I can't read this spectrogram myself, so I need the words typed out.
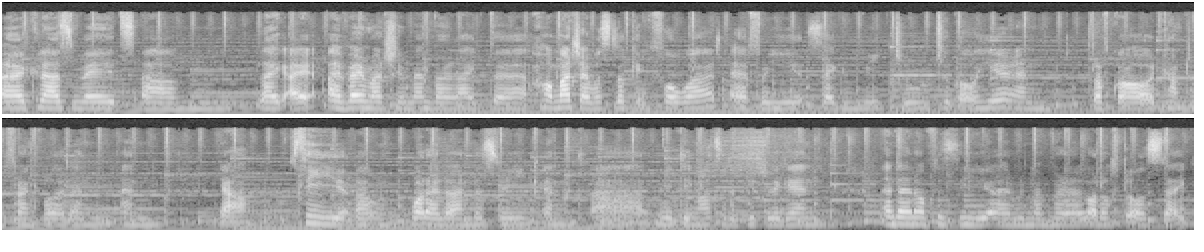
uh, classmates. Um, like I, I very much remember like the how much I was looking forward every second week to, to go here and of go out, come to Frankfurt and, and yeah, see um, what I learned this week and uh, meeting also the people again. And then obviously I remember a lot of those like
